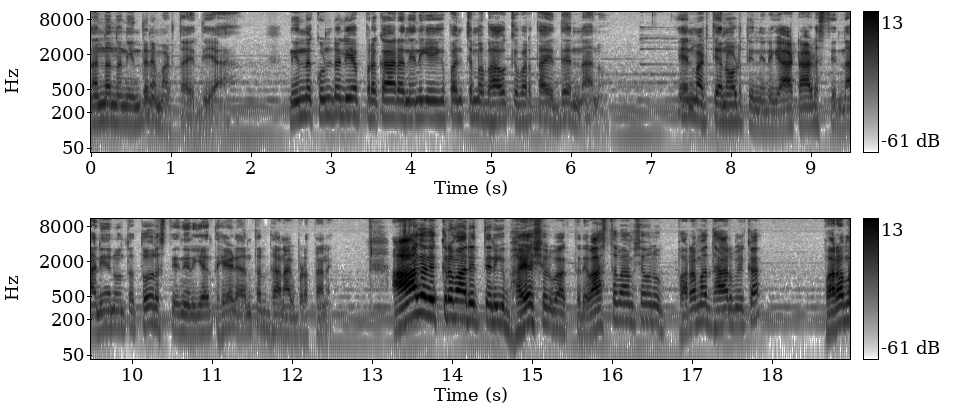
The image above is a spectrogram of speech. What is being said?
ನನ್ನನ್ನು ನಿಂದನೆ ಮಾಡ್ತಾ ಇದ್ದೀಯಾ? ನಿನ್ನ ಕುಂಡಲಿಯ ಪ್ರಕಾರ ನಿನಗೆ ಈಗ ಪಂಚಮ ಭಾವಕ್ಕೆ ಬರ್ತಾ ಇದ್ದೇನೆ ನಾನು. ಏನು ಮಾಡ್ತೀಯ? ನೋಡ್ತೀನಿ ನಿನಗೆ, ಆಟ ಆಡಿಸ್ತೀನಿ, ನಾನೇನು ಅಂತ ತೋರಿಸ್ತೀನಿ ನಿನಗೆ ಅಂತ ಹೇಳಿ ಅಂತರ್ಧಾನ ಆಗಿಬಿಡ್ತಾನೆ ಆಗ ವಿಕ್ರಮಾದಿತ್ಯನಿಗೆ ಭಯ ಶುರುವಾಗ್ತದೆ. ವಾಸ್ತವಾಂಶವನು ಪರಮ ಧಾರ್ಮಿಕ, ಪರಮ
